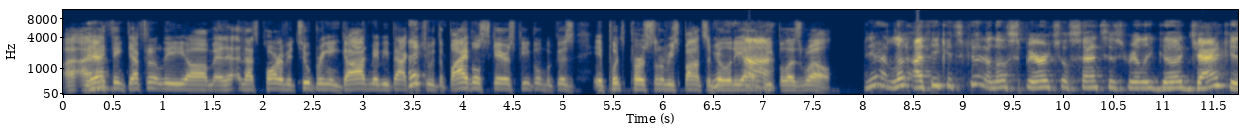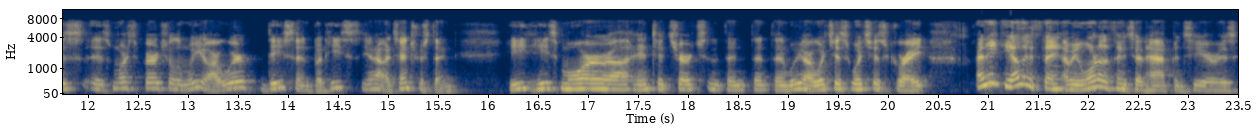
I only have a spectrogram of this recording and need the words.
I, yeah. I think definitely, um, and, and that's part of it too. Bringing God maybe back into it. The Bible scares people because it puts personal responsibility yeah. on people as well. Yeah, look, I think it's good. A little spiritual sense is really good. Jack is is more spiritual than we are. We're decent, but he's, you know, it's interesting he he's more uh, into church than, than than we are, which is which is great. I think the other thing, I mean, one of the things that happens here is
